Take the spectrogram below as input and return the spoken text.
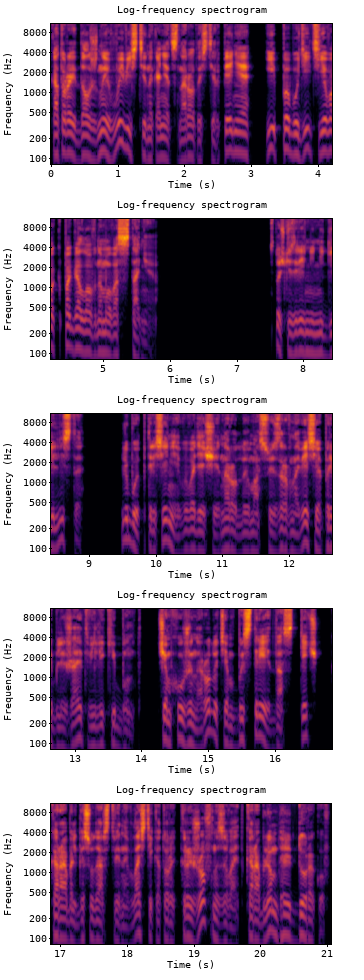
которые должны вывести, наконец, народ из терпения и побудить его к поголовному восстанию. С точки зрения нигилиста, Любое потрясение, выводящее народную массу из равновесия, приближает великий бунт. Чем хуже народу, тем быстрее даст течь корабль государственной власти, который Крыжов называет кораблем для дураков.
